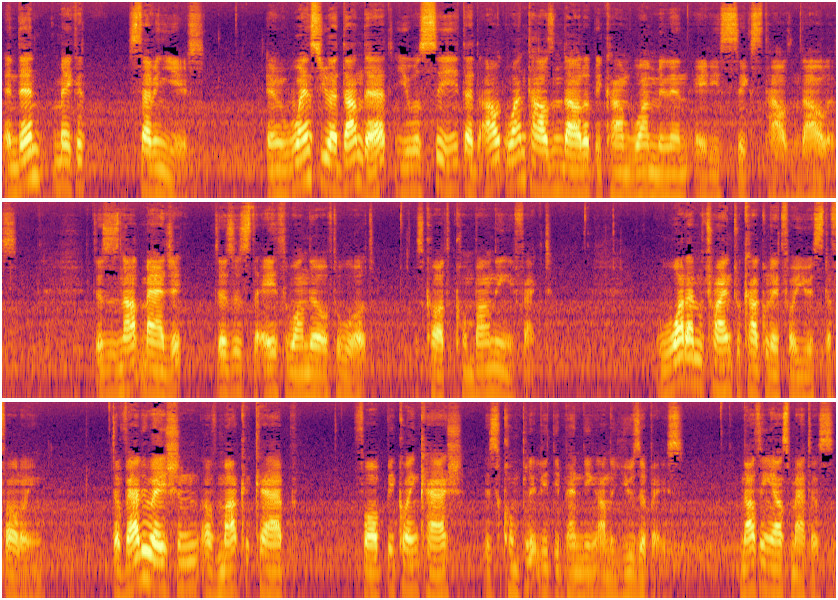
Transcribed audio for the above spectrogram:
and then make it seven years. And once you are done that, you will see that out $1,000 become $1,086,000. This is not magic. This is the eighth wonder of the world. It's called compounding effect. What I'm trying to calculate for you is the following. The valuation of market cap for Bitcoin Cash is completely depending on the user base. Nothing else matters.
